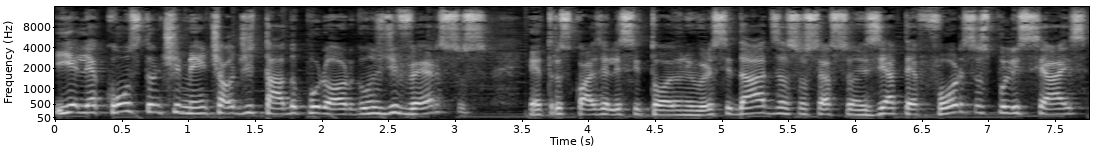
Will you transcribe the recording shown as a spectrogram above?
e ele é constantemente auditado por órgãos diversos, entre os quais ele citou universidades, associações e até forças policiais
